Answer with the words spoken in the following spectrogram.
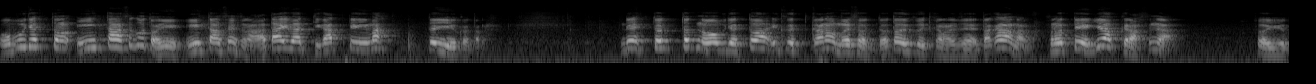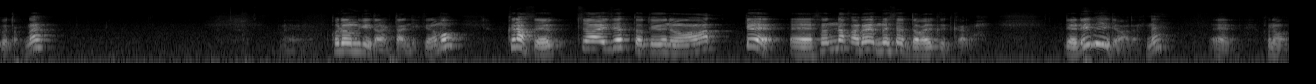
ー、オブジェクトのインスタンスごとにインスタンス変数の値は違っていますということです。で、一つ一つのオブジェクトはいくつかのメソッドといくつかのデータからなる。その定義はクラスになる。そういうことですね。これを見ていただきたいんですけども、クラス XYZ というのがあって、えー、その中でメソッドがいくつかあります。で、レビューではですね、えー、この、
